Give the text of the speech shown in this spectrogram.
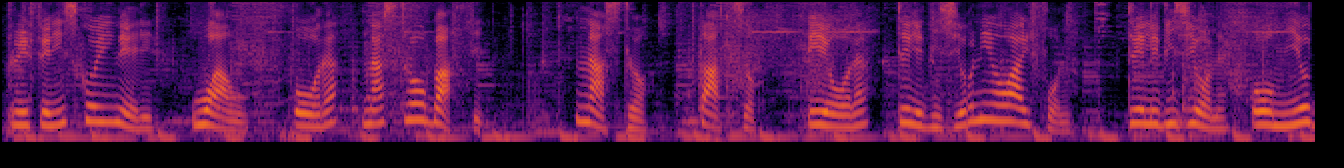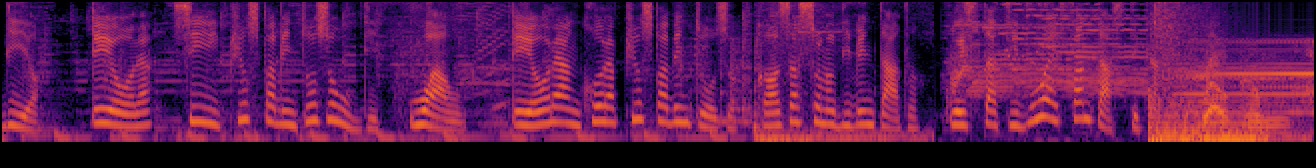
Preferisco i neri. Wow. Ora, nastro o baffi? Nastro. Pazzo. E ora, televisioni o iPhone? Televisione. Oh mio Dio. E ora, sì, più spaventoso Uggy. Wow. E ora ancora più spaventoso. Cosa sono diventato? Questa TV è fantastica. Welcome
